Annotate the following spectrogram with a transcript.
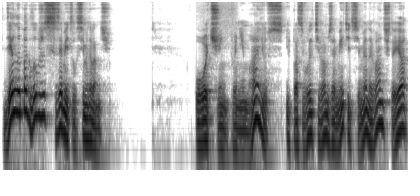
дело поглубже, заметил Семен Иванович. Очень понимаю-с, и позвольте вам заметить, Семен Иванович, что я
